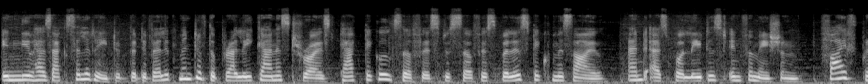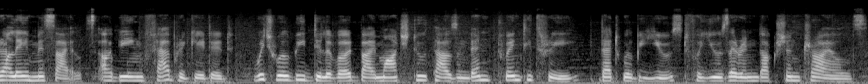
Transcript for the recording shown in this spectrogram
India has accelerated the development of the Pralay canisterized tactical surface-to-surface ballistic missile, and as per latest information, five Pralay missiles are being fabricated, which will be delivered by March 2023, that will be used for user induction trials.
